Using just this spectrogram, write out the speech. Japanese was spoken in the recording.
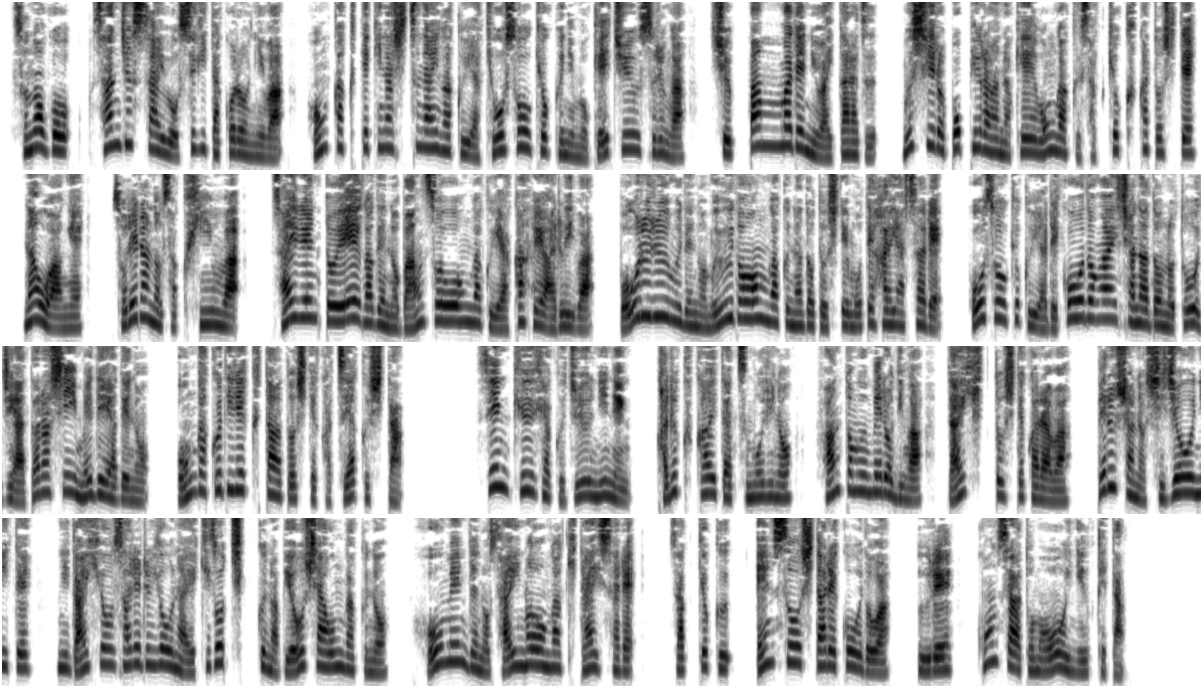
その後、30歳を過ぎた頃には本格的な室内楽や競争曲にも傾注するが、出版までには至らず、むしろポピュラーな軽音楽作曲家として名を挙げ、それらの作品は、サイレント映画での伴奏音楽やカフェあるいは、ボールルームでのムード音楽などとしてもてはやされ、放送局やレコード会社などの当時新しいメディアでの音楽ディレクターとして活躍した。1912年、軽く書いたつもりのファントムメロディが大ヒットしてからは、ペルシャの市場にて、に代表されるようなエキゾチックな描写音楽の方面での才能が期待され、作曲、演奏したレコードは、売れ、コンサートも大いに受けた。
